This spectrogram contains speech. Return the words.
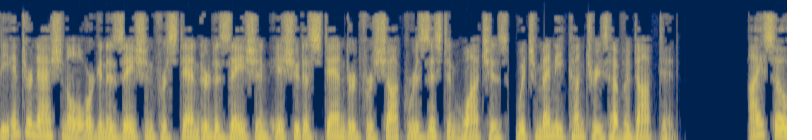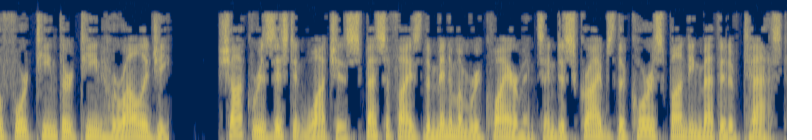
the International Organization for Standardization issued a standard for shock-resistant watches, which many countries have adopted. ISO 1413 horology Shock-resistant watches specifies the minimum requirements and describes the corresponding method of test.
